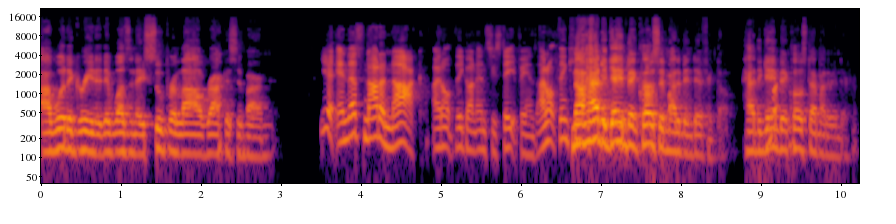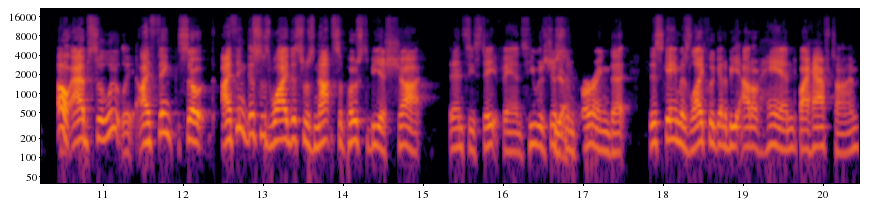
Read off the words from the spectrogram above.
I would agree that it wasn't a super loud raucous environment. Yeah, and that's not a knock. I don't think on NC State fans. I don't think. Now, had the game been close, it might have been different though. Had the game been close, that might have been different. Oh, absolutely. I think so. I think this is why this was not supposed to be a shot NC State fans. He was just yeah. inferring that this game is likely going to be out of hand by halftime.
